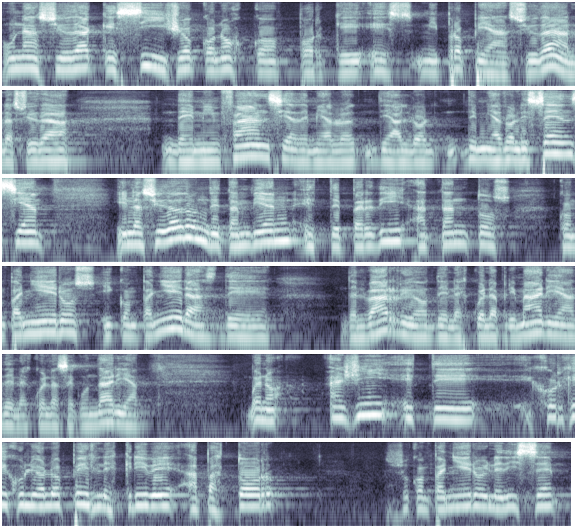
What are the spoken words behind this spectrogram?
una ciudad que sí yo conozco porque es mi propia ciudad, la ciudad de mi infancia, de mi, adolescencia, y la ciudad donde también este, perdí a tantos compañeros y compañeras de, del barrio, de la escuela primaria, de la escuela secundaria. Bueno, allí este, Jorge Julio López le escribe a Pastor, su compañero, y le dice,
